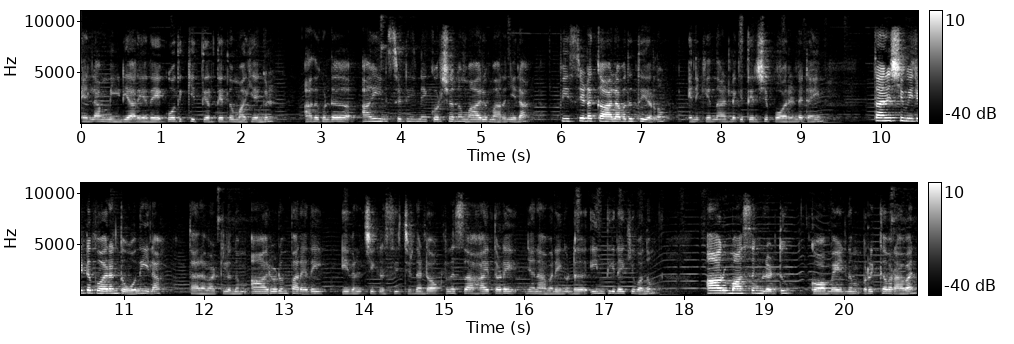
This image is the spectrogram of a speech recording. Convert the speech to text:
എല്ലാം മീഡിയ അറിയാതെ ഒതുക്കി തീർത്തിരുന്നു മഹ്യങ്ങൾ അതുകൊണ്ട് ആ ഇൻസിഡന്റിനെ കുറിച്ചൊന്നും ആരും അറിഞ്ഞില്ല. വിസയുടെ കാലാവധി തീർന്നു. എനിക്ക് നാട്ടിലേക്ക് തിരിച്ച് പോരേണ്ട ടൈം തനിച്ച് വീട്ടിട്ട് പോരാൻ തോന്നിയില്ല. തറവാട്ടിലൊന്നും ആരോടും പറയാതെ ഇവൻ ചികിത്സിച്ചിരുന്ന ഡോക്ടറിന്റെ സഹായത്തോടെ ഞാൻ അവനെയും കൊണ്ട് ഇന്ത്യയിലേക്ക് വന്നു. ആറുമാസങ്ങളെടുത്തു കോമയിൽ നിന്നും റിക്കവർ ആവാൻ.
